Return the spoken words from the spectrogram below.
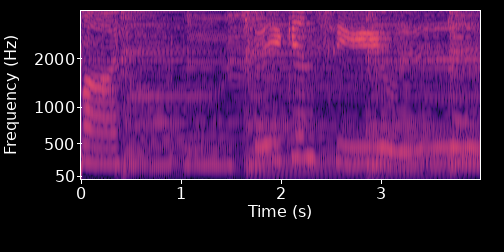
my heart, Lord, take and seal it.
